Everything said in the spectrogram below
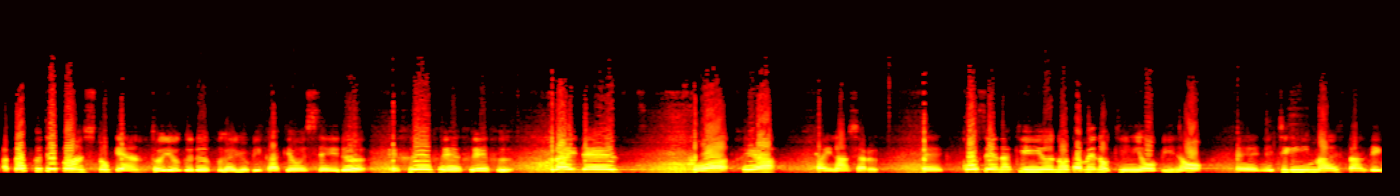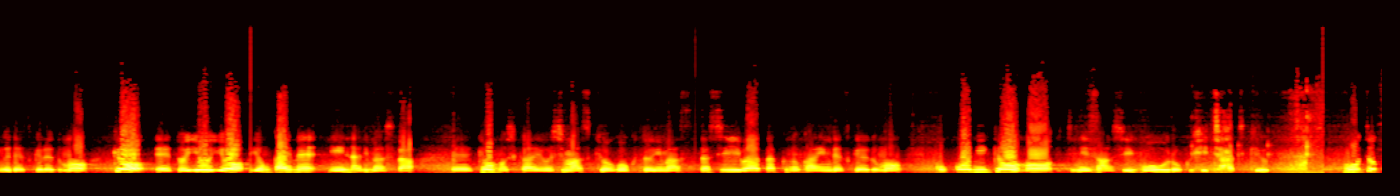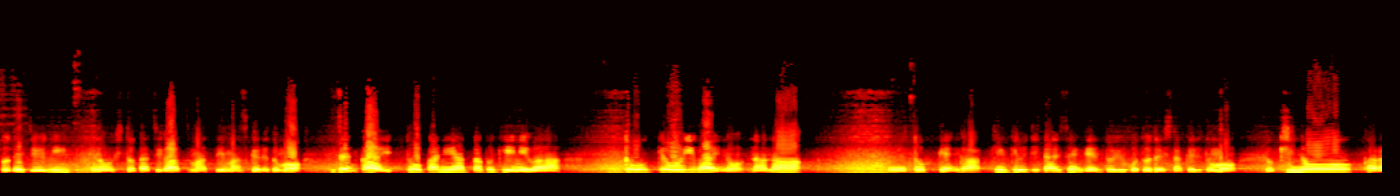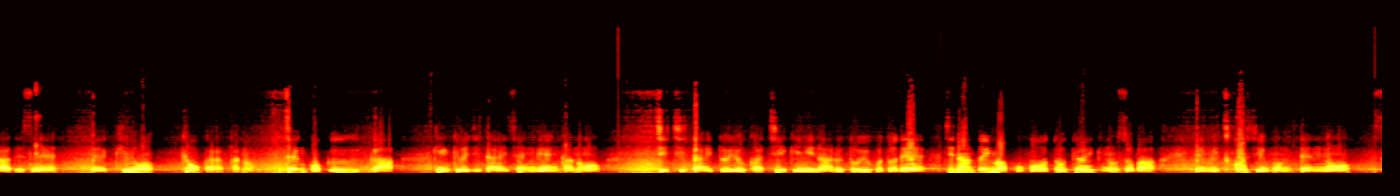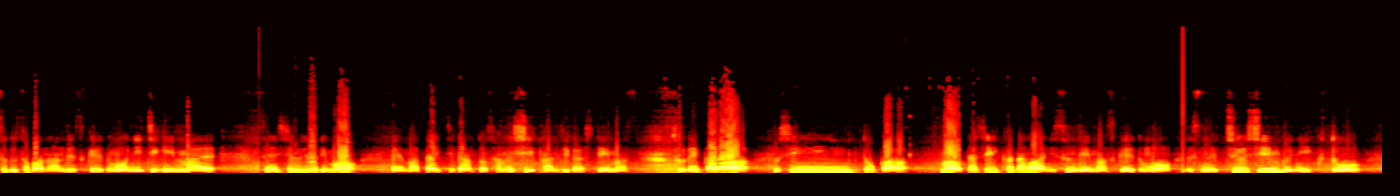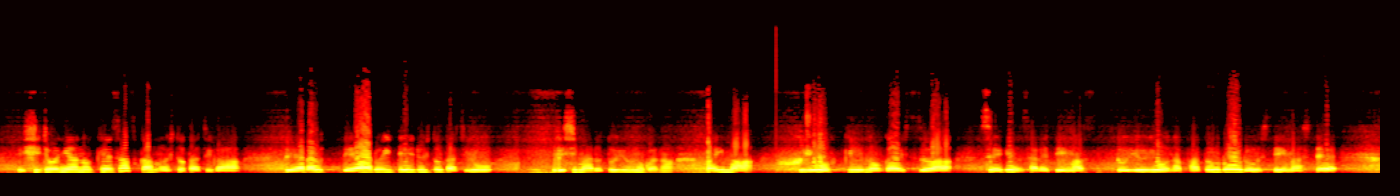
アタックジャパン首都圏というグループが呼びかけをしている FFFF Fridays for Financial。えー、公正な金融のための金曜日の、えー、日銀前スタンディングですけれども今日、えーと、いよいよ4回目になりました、えー、今日も司会をします。京極と言います。私はアタックの会員ですけれどもここに今日も123456789もうちょっとで10人の人たちが集まっていますけれども前回10日にやった時には東京以外の7え都府県が緊急事態宣言ということでしたけれども昨日からですね、え昨日今日からかな全国が緊急事態宣言下の自治体というか地域になるということで一段と今ここ東京駅のそば三越本店のすぐそばなんですけれども日銀前先週よりもまた一段と寂しい感じがしています。それから都心とかまあ、私、神奈川に住んでいますけれどもですね中心部に行くと非常にあの警察官の人たちが出歩いている人たちを取り締まるというのかな、まあ、今、不要不急の外出は制限されていますというようなパトロールをしていまして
